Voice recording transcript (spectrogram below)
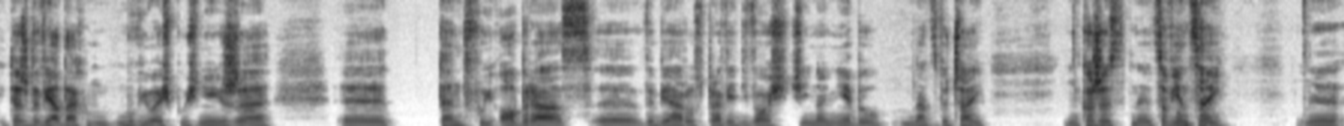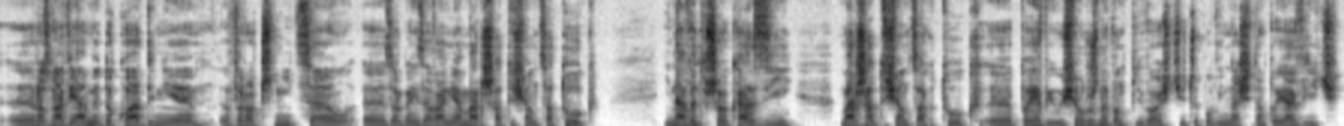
I też w wywiadach mówiłeś później, że ten Twój obraz wymiaru sprawiedliwości no, nie był nadzwyczaj korzystny. Co więcej, Y, y, rozmawiamy dokładnie w rocznicę y, zorganizowania Marsza Tysiąca Tuk i nawet przy okazji Marsza Tysiąca Tuk pojawiły się różne wątpliwości, czy powinna się tam pojawić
